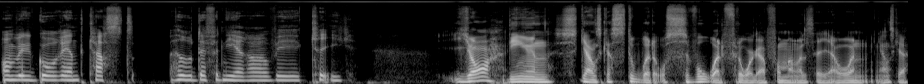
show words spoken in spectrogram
om vi går rent krasst, hur definierar vi krig? Ja, det är ju en ganska stor och svår fråga får man väl säga och en ganska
